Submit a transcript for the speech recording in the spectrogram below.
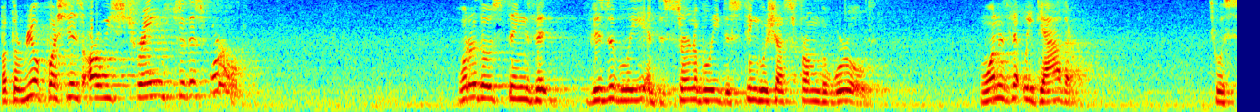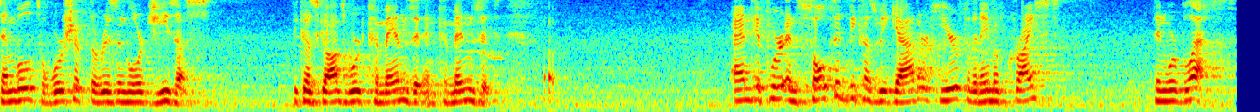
But the real question is are we strange to this world? What are those things that visibly and discernibly distinguish us from the world? One is that we gather to assemble to worship the risen Lord Jesus because God's word commands it and commends it. And if we're insulted because we gather here for the name of Christ, then we're blessed.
